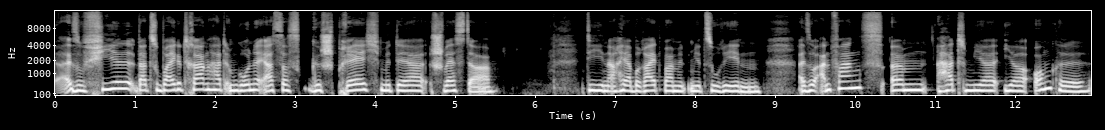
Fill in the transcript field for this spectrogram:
Also viel dazu beigetragen hat im Grunde erst das Gespräch mit der Schwester die nachher bereit war, mit mir zu reden. Also anfangs ähm, hat mir ihr Onkel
